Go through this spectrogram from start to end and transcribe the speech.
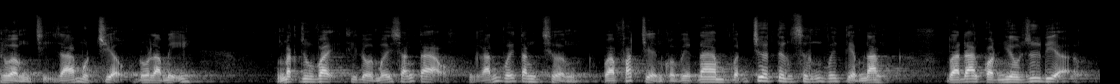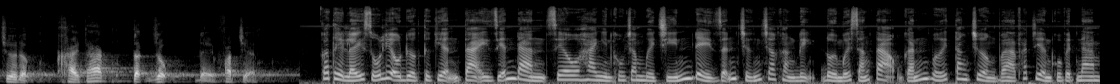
thưởng trị giá 1 triệu đô la Mỹ. Mặc dù vậy thì đổi mới sáng tạo gắn với tăng trưởng và phát triển của Việt Nam vẫn chưa tương xứng với tiềm năng và đang còn nhiều dư địa chưa được khai thác, tận dụng để phát triển. Có thể lấy số liệu được thực hiện tại diễn đàn CO 2019 để dẫn chứng cho khẳng định đổi mới sáng tạo gắn với tăng trưởng và phát triển của Việt Nam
